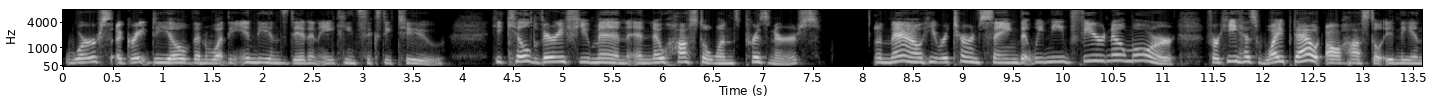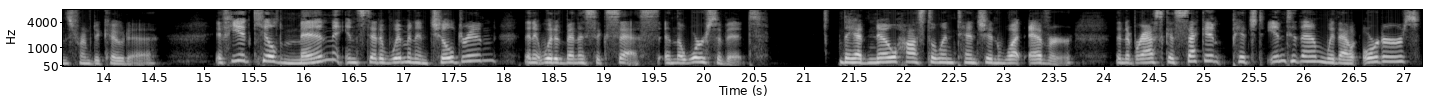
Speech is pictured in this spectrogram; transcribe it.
worse a great deal than what the Indians did in 1862. He killed very few men and no hostile ones prisoners. And now he returns saying that we need fear no more, for he has wiped out all hostile Indians from Dakota. If he had killed men instead of women and children, then it would have been a success, and the worse of it. They had no hostile intention whatever. The Nebraska 2nd pitched into them without orders,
